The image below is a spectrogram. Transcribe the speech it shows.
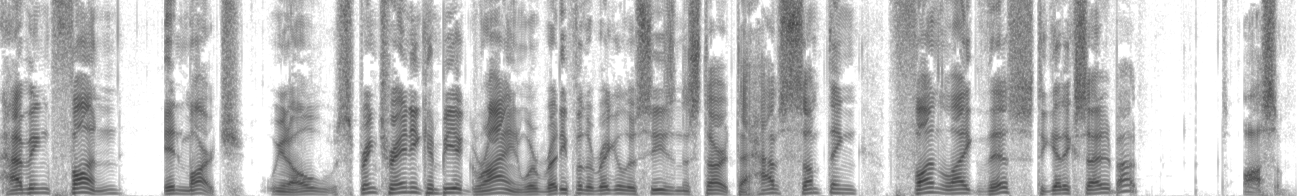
having fun in March. You know, spring training can be a grind. We're ready for the regular season to start. To have something fun like this to get excited about, it's awesome.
